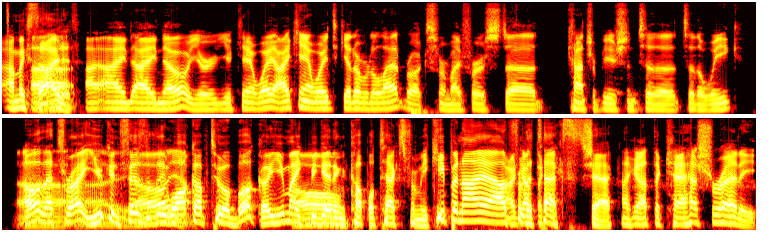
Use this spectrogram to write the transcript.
I'm excited. Uh, I, I, I know you're you can't wait. I can't wait to get over to Ladbrokes for my first uh, contribution to the to the week. Oh, that's right. You can uh, physically oh, walk up to a book. Oh, you might oh. be getting a couple texts from me. Keep an eye out I for the, the text, Shaq. I got the cash ready.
